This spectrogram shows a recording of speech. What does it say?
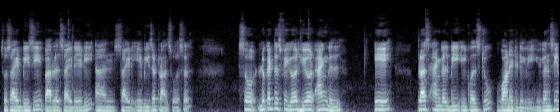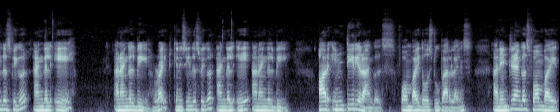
So side BC parallel side AD and side AB is a transversal. So look at this figure here angle A plus angle B equals to 180 degree. You can see in this figure angle A and angle B, right? Can you see in this figure angle A and angle B are interior angles formed by those two parallel lines and interior angles formed by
